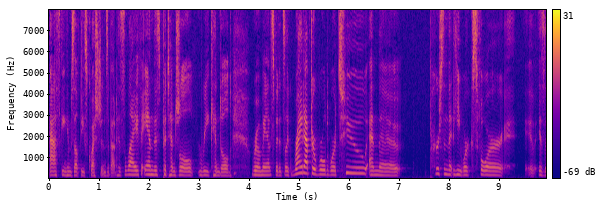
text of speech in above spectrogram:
asking himself these questions about his life and this potential rekindled romance but it's like right after World War II and the person that he works for is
